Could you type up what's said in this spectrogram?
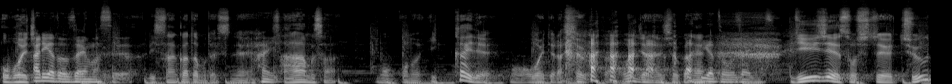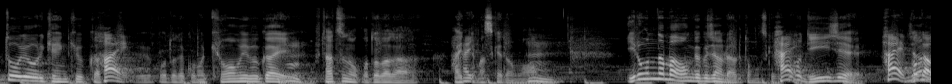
覚えちゃうありがとうございます。リスナーの方もですね、はいサラームさんもうこの1回でもう覚えてらっしゃる方多いんじゃないでしょうかありねがとうございます。DJ そして中東料理研究家とはいいうことで、この興味深い2つの言葉が入ってますけども、うんいろんなまあ音楽ジャンルあると思うんですけど、はい。この DJ はい、僕は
